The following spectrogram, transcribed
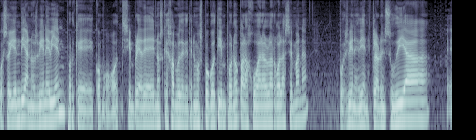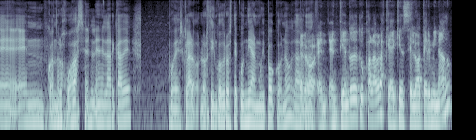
Pues hoy en día nos viene bien porque como siempre nos quejamos de que tenemos poco tiempo ¿no? para jugar a lo largo de la semana, pues viene bien. Claro, en su día, eh, en, cuando lo jugabas en, el arcade, pues claro, los cinco duros te cundían muy poco, ¿no? Pero entiendo de tus palabras que hay quien se lo ha terminado.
